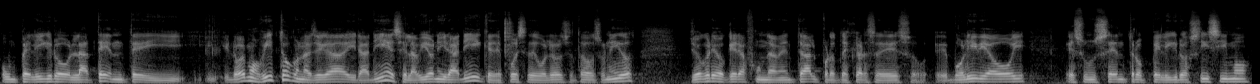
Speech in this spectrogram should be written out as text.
un peligro latente y, lo hemos visto con la llegada de iraníes, el avión iraní que después se devolvió a los Estados Unidos. Yo creo que era fundamental protegerse de eso. Eh, Bolivia hoy es un centro peligrosísimo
